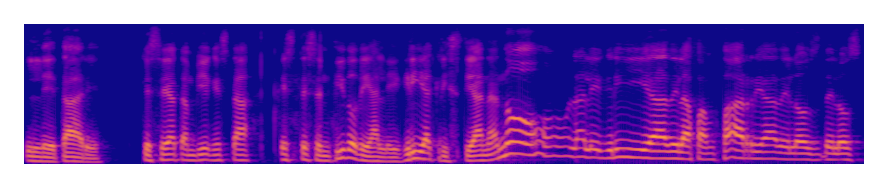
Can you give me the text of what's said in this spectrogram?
letare. Que sea también esta, este sentido de alegría cristiana, no la alegría de la fanfarria, de los, de los,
